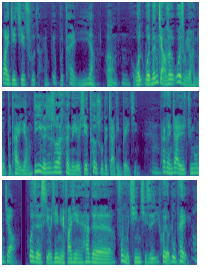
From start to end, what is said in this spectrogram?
外界接触的好像又不太一样啊。嗯嗯，我我能讲说为什么有很多不太一样。第一个就是说他可能有些特殊的家庭背景，嗯，他可能家里是军公教，或者是有些你会发现他的父母亲其实会有路配哦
